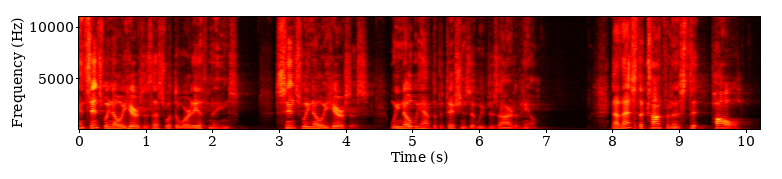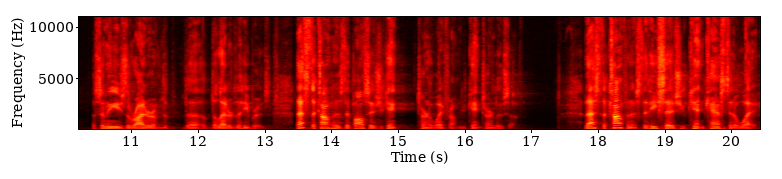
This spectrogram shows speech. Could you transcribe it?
And since we know he hears us that's what the word if means. Since we know he hears us, we know we have the petitions that we've desired of him. Now, that's the confidence that Paul, assuming he's the writer of the, the, the letter to the Hebrews, that's the confidence that Paul says you can't turn away from, you can't turn loose of. That's the confidence that he says you can't cast it away.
